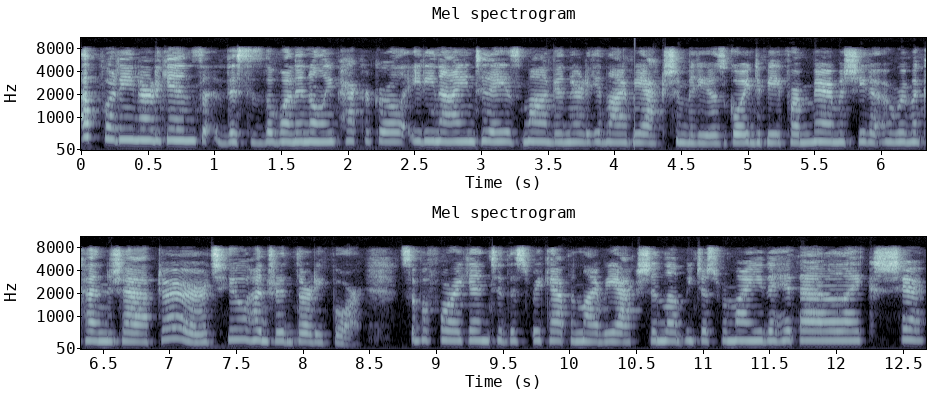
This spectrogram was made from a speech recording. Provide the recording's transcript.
Up, buddy nerdigans! This is the one and only Packer Girl 89. Today's manga nerdigan live reaction video is going to be from Mary Mashita Iruma-kun chapter 234. So before I get into this recap and live reaction, let me just remind you to hit that like, share,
